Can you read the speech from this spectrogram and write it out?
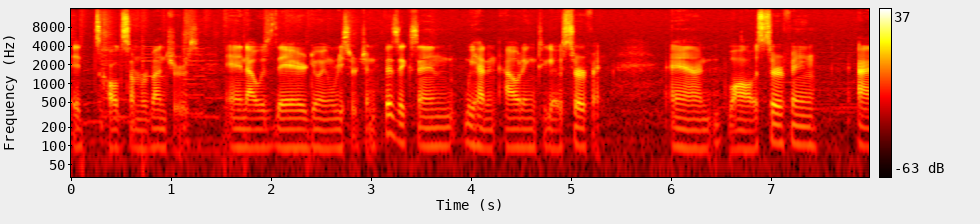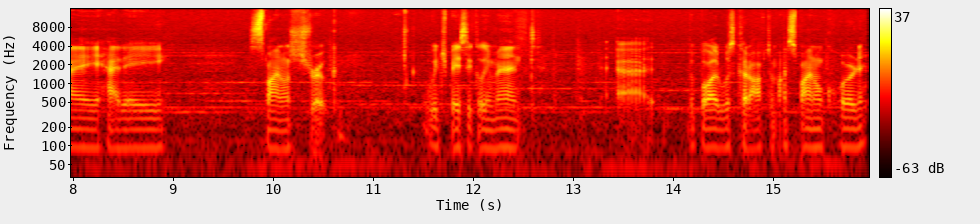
It's called Summer Ventures and I was there doing research in physics and we had an outing to go surfing. And while I was surfing, I had a spinal stroke, which basically meant uh, the blood was cut off to my spinal cord,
